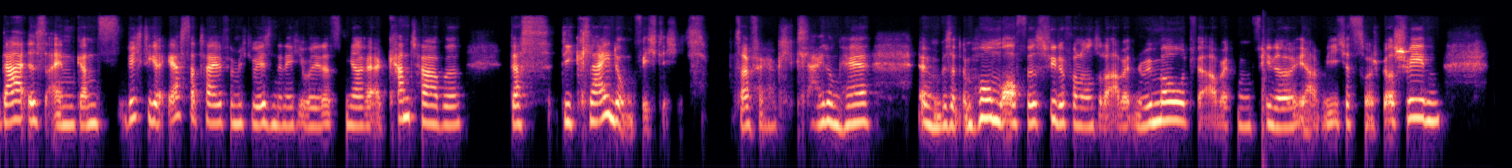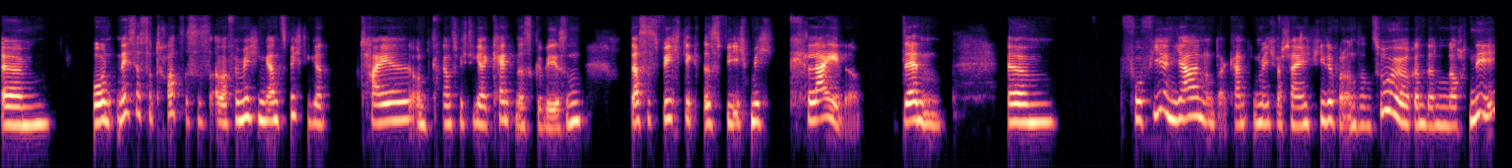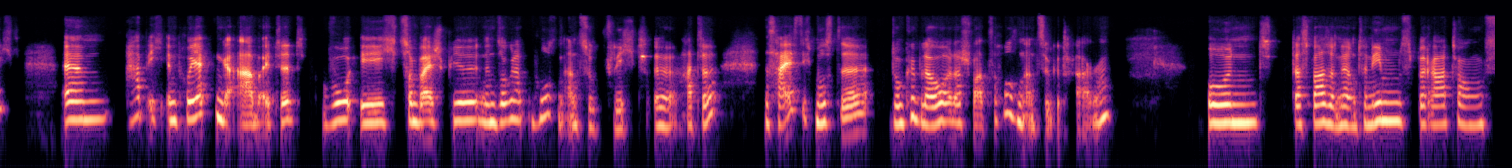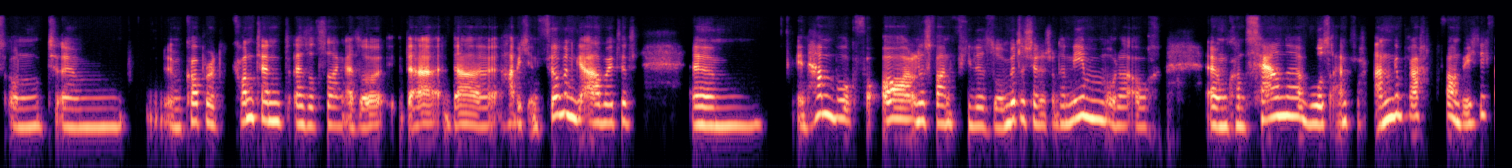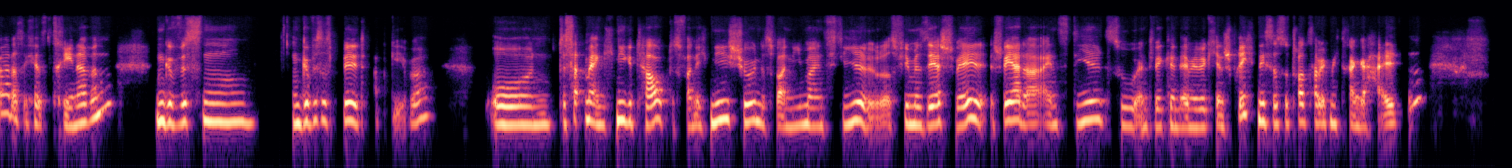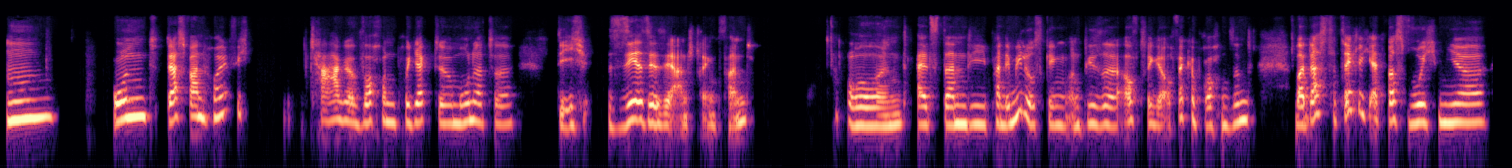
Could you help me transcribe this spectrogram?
da ist ein ganz wichtiger erster Teil für mich gewesen, den ich über die letzten Jahre erkannt habe, dass die Kleidung wichtig ist. Sagen wir, okay, Kleidung, hä? Ähm, wir sind im Homeoffice, viele von uns oder arbeiten remote, wir arbeiten viele, ja, wie ich jetzt zum Beispiel aus Schweden. Ähm, und nichtsdestotrotz ist es aber für mich ein ganz wichtiger Teil und ganz wichtige Erkenntnis gewesen, dass es wichtig ist, wie ich mich kleide. Denn ähm, vor vielen Jahren, und da kannten mich wahrscheinlich viele von unseren Zuhörenden noch nicht, ähm, habe ich in Projekten gearbeitet, wo ich zum Beispiel einen sogenannten Hosenanzugpflicht äh, hatte. Das heißt, ich musste dunkelblaue oder schwarze Hosenanzüge tragen. Und das war so in der Unternehmensberatungs- und ähm, im Corporate Content äh, sozusagen. Also da, da habe ich in Firmen gearbeitet, ähm, in Hamburg vor Ort und es waren viele so mittelständische Unternehmen oder auch ähm, Konzerne, wo es einfach angebracht war und wichtig war, dass ich als Trainerin einen gewissen, ein gewisses Bild abgebe. Und das hat mir eigentlich nie getaugt, das fand ich nie schön, das war nie mein Stil. Es fiel mir sehr schwer, schwer, da einen Stil zu entwickeln, der mir wirklich entspricht. Nichtsdestotrotz habe ich mich daran gehalten. Mm. Und das waren häufig Tage, Wochen, Projekte, Monate, die ich sehr, sehr, sehr anstrengend fand. Und als dann die Pandemie losging und diese Aufträge auch weggebrochen sind, war das tatsächlich etwas, wo ich mir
